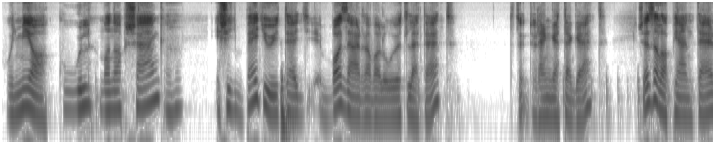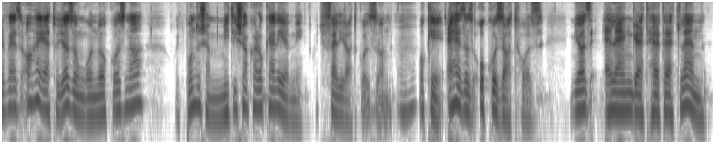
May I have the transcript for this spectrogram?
hogy mi a cool manapság, uh-huh és így begyűjt egy bazárra való ötletet, rengeteget, és ez alapján tervez, ahelyett, hogy azon gondolkozna, hogy pontosan mit is akarok elérni, hogy feliratkozzon. Uh-huh. Oké, okay, ehhez az okozathoz mi az elengedhetetlen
